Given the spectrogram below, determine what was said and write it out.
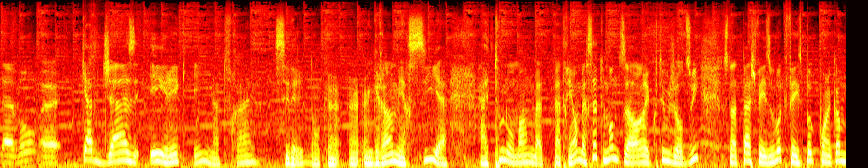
nous avons euh, Cap Jazz, Eric et notre frère Cédric. Donc, un, grand merci à, tous nos membres de Patreon. Merci à tout le monde de nous avoir écoutés aujourd'hui sur notre page Facebook, facebook.com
